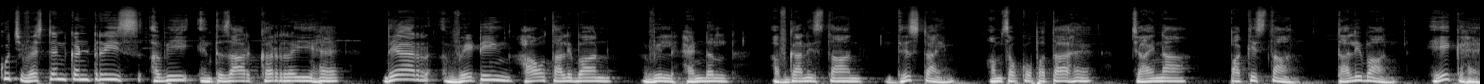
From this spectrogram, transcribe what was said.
कुछ वेस्टर्न कंट्रीज़ अभी इंतज़ार कर रही हैं। They are waiting how Taliban will handle Afghanistan this time हम सबको पता है, चाइना, पाकिस्तान, तालिबान एक है।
